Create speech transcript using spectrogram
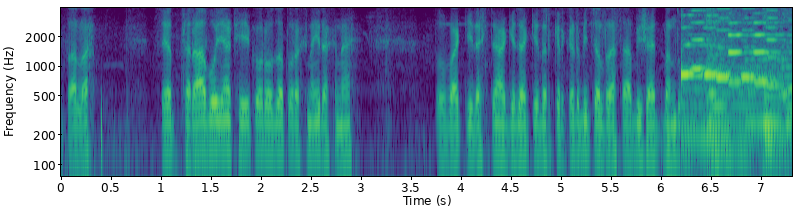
ताला। सेहत ख़राब हो या ठीक हो, रोज़ा तो रखना ही रखना है। तो बाकी देखते हैं, आगे जाके इधर क्रिकेट भी चल रहा था, अभी शायद बंद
